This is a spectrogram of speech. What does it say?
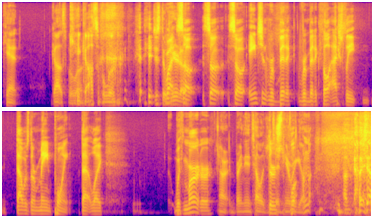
Can't gossip alone. can't gossip alone. You're just a Right. weirdo. So so so ancient rabbinic rabbinic thought actually that was their main point that like with murder All right, bring the intelligence there's in. Here one- we go. Not- I'm, I'm, I'm just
